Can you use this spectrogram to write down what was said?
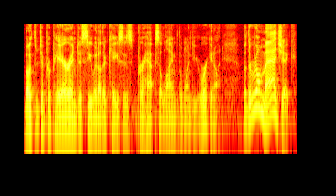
both to prepare and to see what other cases perhaps align with the one you're working on. But the real magic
